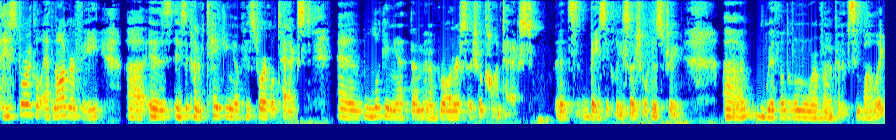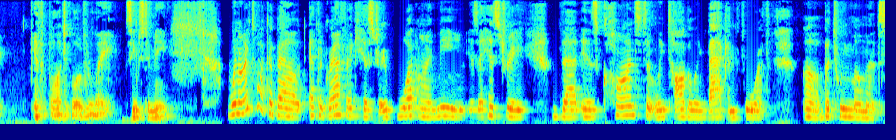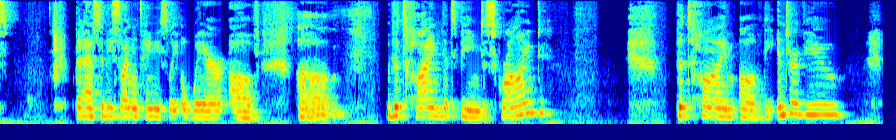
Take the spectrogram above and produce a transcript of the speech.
historical ethnography uh, is is a kind of taking of historical text and looking at them in a broader social context. It's basically social history uh, with a little more of a kind of symbolic anthropological overlay, seems to me. When I talk about ethnographic history, what I mean is a history that is constantly toggling back and forth uh, between moments, that has to be simultaneously aware of um, the time that's being described, the time of the interview,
